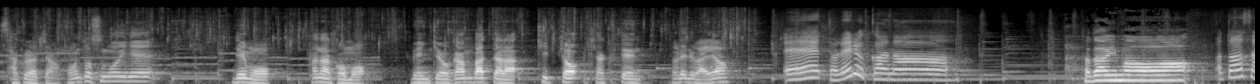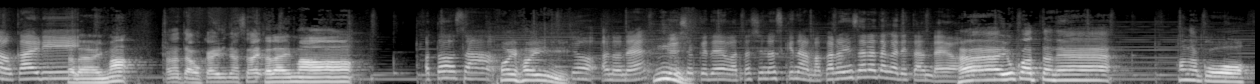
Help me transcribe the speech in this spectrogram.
さくらちゃんほんとすごいね。でも花子も勉強頑張ったらきっと100点取れるわよ。えー、取れるかなただいま。お父さんおかえり。ただいま。あなたお帰りなさい。ただいま。お父さん。はいはい。へ今日あのね、うん。給食で私の好きなマカロニサラダが出たんだよ。えよかったね。花子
